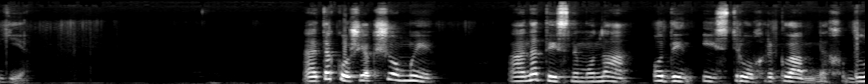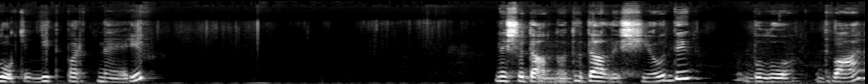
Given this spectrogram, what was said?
є. Також, якщо ми натиснемо на один із трьох рекламних блоків від партнерів, нещодавно додали ще один, було два,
